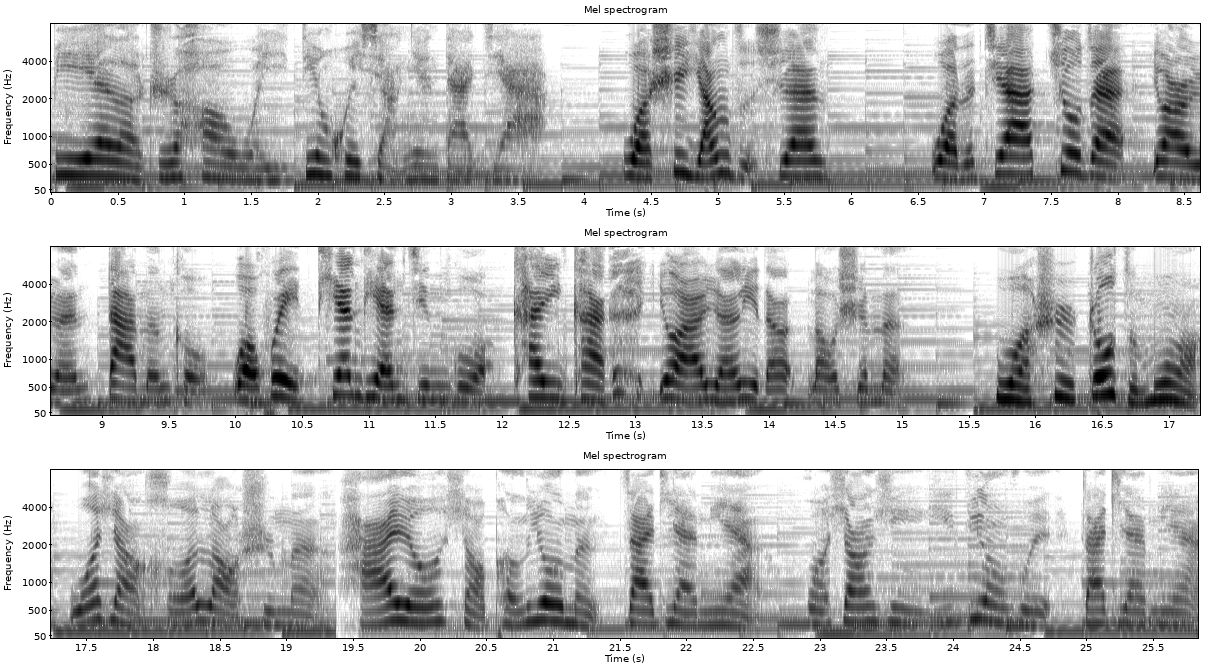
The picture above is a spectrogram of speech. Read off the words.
毕业了之后，我一定会想念大家。我是杨子轩。我的家就在幼儿园大门口，我会天天经过看一看幼儿园里的老师们。我是周子墨，我想和老师们还有小朋友们再见面，我相信一定会再见面。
